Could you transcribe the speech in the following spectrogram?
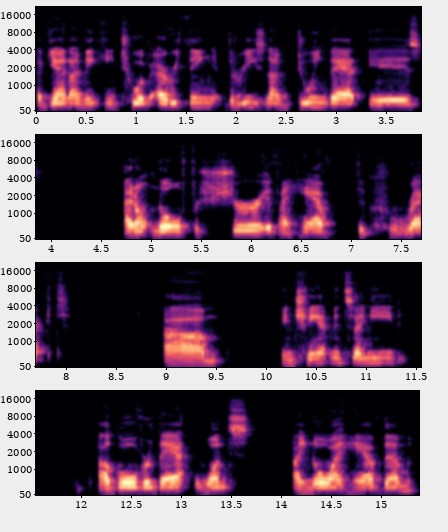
again, I'm making two of everything. The reason I'm doing that is I don't know for sure if I have the correct um, enchantments I need. I'll go over that once I know I have them.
